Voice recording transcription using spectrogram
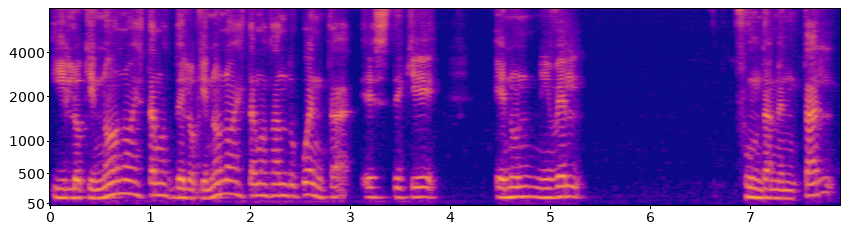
Y lo que no nos estamos, de lo que no nos estamos dando cuenta es de que en un nivel fundamental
